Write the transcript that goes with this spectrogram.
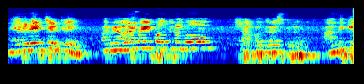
నెరవేర్చట్లే మనం ఎవరమైపోతున్నాము? శాపగ్రస్తులు. అందుకే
